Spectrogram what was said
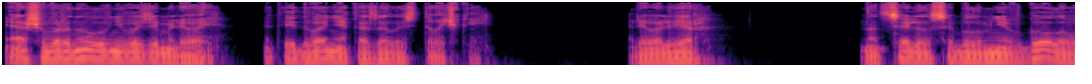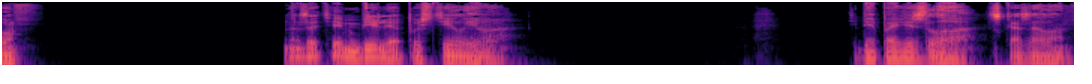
Я швырнул в него землей. Это едва не оказалось точкой. Револьвер нацелился был мне в голову, но затем Билли опустил его. «Тебе повезло», — сказал он.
